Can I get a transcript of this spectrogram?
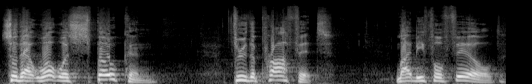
so that what was spoken through the prophet might be fulfilled,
